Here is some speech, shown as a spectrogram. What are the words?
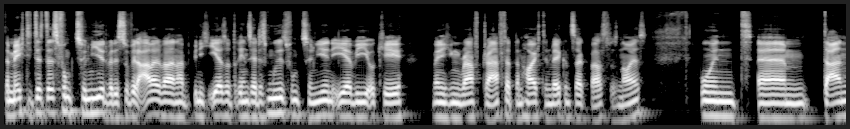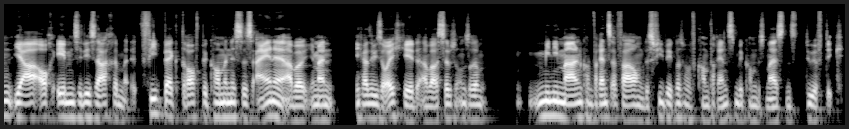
dann möchte ich, dass das funktioniert, weil das so viel Arbeit war, dann bin ich eher so drin, so, das muss jetzt funktionieren, eher wie, okay, wenn ich einen Rough Draft habe, dann haue ich den weg und sage, passt was Neues. Und ähm, dann ja auch eben so die Sache, Feedback drauf bekommen ist das eine, aber ich meine, ich weiß nicht, wie es euch geht, aber selbst unsere minimalen Konferenzerfahrungen, das Feedback, was man auf Konferenzen bekommt, ist meistens dürftig.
